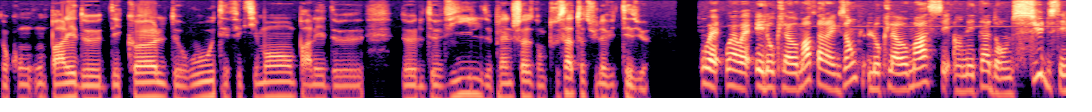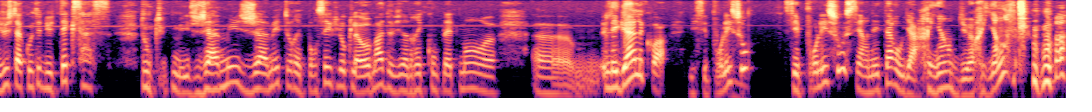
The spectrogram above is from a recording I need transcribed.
Donc on, on parlait de d'écoles, de routes, effectivement, on parlait de, de, de villes, de plein de choses. Donc tout ça, toi, tu l'as vu de tes yeux. Ouais, ouais, ouais. Et l'Oklahoma, par exemple, l'Oklahoma, c'est un État dans le sud, c'est juste à côté du Texas. Donc, mais jamais, jamais t'aurais pensé que l'Oklahoma deviendrait complètement euh, euh, légal, quoi. Mais c'est pour les sous. C'est pour les sous. C'est un État où il y a rien de rien, tu vois.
